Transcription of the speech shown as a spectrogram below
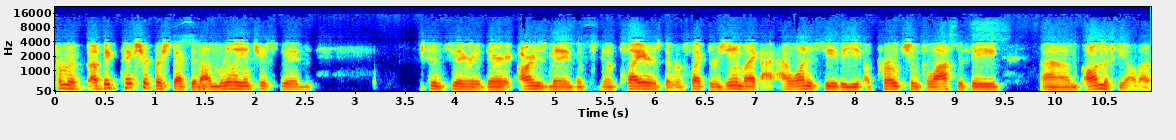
from a, a big picture perspective, I'm really interested since there there aren't as many of the, the players that reflect the regime, like I, I want to see the approach and philosophy um, on the field. Uh,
